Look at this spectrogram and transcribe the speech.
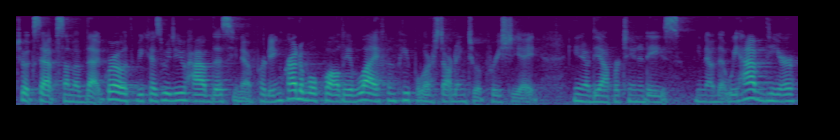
to accept some of that growth because we do have this, you know, pretty incredible quality of life and people are starting to appreciate, you know, the opportunities, you know, that we have here.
